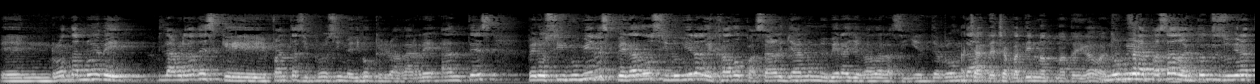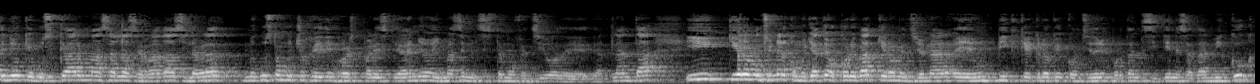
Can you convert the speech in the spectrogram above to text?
En ronda 9, la verdad es que Fantasy Pro sí me dijo que lo agarré antes. Pero si me hubiera esperado, si lo hubiera dejado pasar, ya no me hubiera llegado a la siguiente ronda. A Cha- de Chapatín no, no te llegaba. No hubiera pasado, entonces hubiera tenido que buscar más alas cerradas y la verdad me gusta mucho Hayden Hurst para este año y más en el sistema ofensivo de, de Atlanta. Y quiero mencionar, como ya tengo coreback, quiero mencionar eh, un pick que creo que considero importante si tienes a Dalvin Cook.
